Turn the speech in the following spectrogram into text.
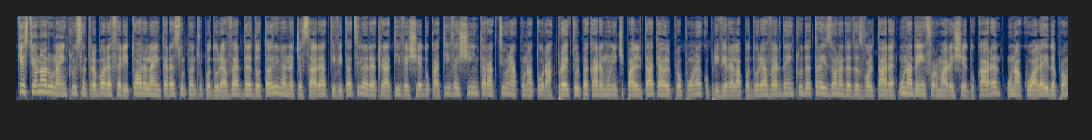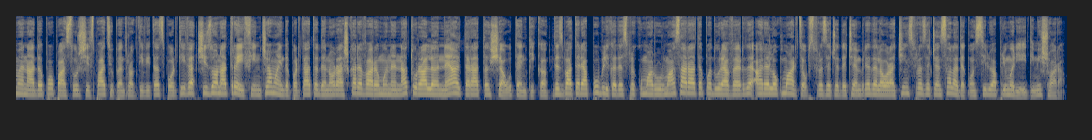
Chestionarul a inclus întrebări referitoare la interesul pentru Pădurea Verde, dotările necesare, activitățile recreative și educative și interacțiunea cu natura. Proiectul pe care municipalitatea îl propune cu privire la Pădurea Verde include trei zone zone de dezvoltare, una de informare și educare, una cu alei de promenadă, popasuri și spațiu pentru activități sportive și zona 3, fiind cea mai îndepărtată de oraș care va rămâne naturală, nealterată și autentică. Dezbaterea publică despre cum ar urma să arate pădurea verde are loc marți 18 decembrie de la ora 15 în sala de Consiliu a Primăriei Timișoara.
